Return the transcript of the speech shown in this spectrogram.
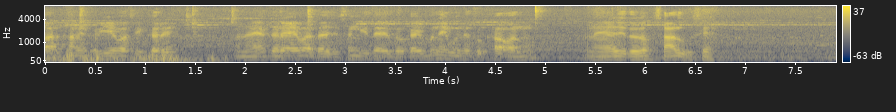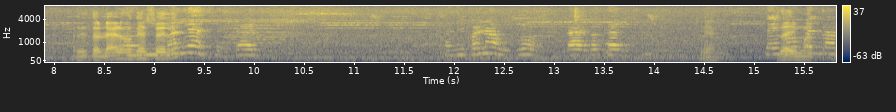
કારખાને ફરી આવ્યા ઘરે. અને અહીંયા ઘરે આવ્યા હતા હજી સંગીતાએ તો કાંઈ બનાવ્યું નહોતું ખાવાનું. અને હજી તો ચાલુ છે. હજી તો દાળ વગર છે દાળ. છું. જય જય માતા.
